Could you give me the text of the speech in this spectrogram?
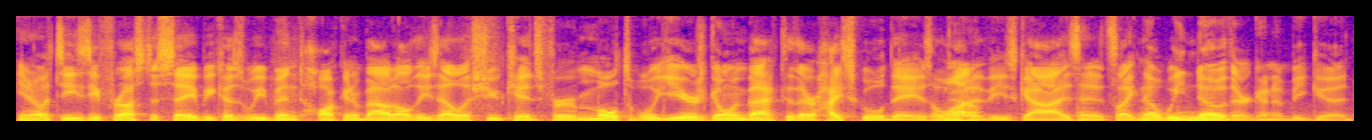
you know it's easy for us to say because we've been talking about all these LSU kids for multiple years going back to their high school days a lot Yeah. of these guys and it's like no we know they're going to be good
